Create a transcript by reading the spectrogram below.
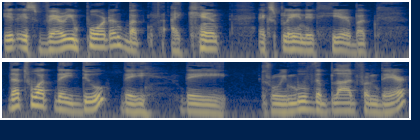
it is very important, but I can't explain it here. But that's what they do. They they remove the blood from there,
